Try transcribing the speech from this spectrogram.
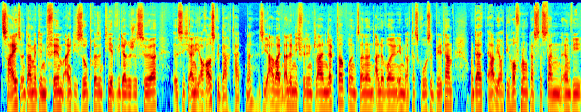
zeigt und damit den Film eigentlich so präsentiert, wie der Regisseur es sich eigentlich auch ausgedacht hat. Ne? Sie arbeiten alle nicht für den kleinen Laptop, und, sondern alle wollen eben auch das große Bild haben. Und da habe ich auch die Hoffnung, dass das dann irgendwie,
